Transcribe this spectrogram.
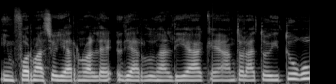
informazio jardunaldiak eh, antolatu ditugu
